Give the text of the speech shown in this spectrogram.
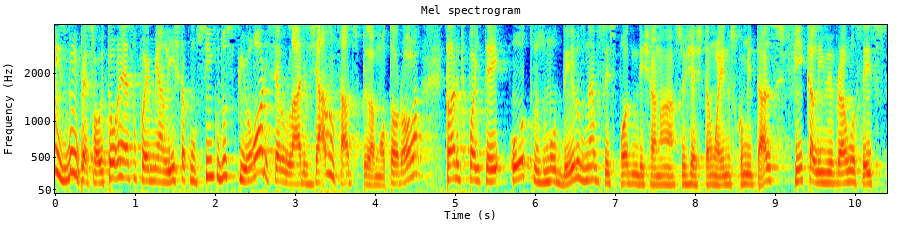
Pois bem, pessoal, então essa foi a minha lista com cinco dos piores celulares já lançados pela Motorola. Claro que pode ter outros modelos, né? Vocês podem deixar na sugestão aí nos comentários. Fica livre para vocês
